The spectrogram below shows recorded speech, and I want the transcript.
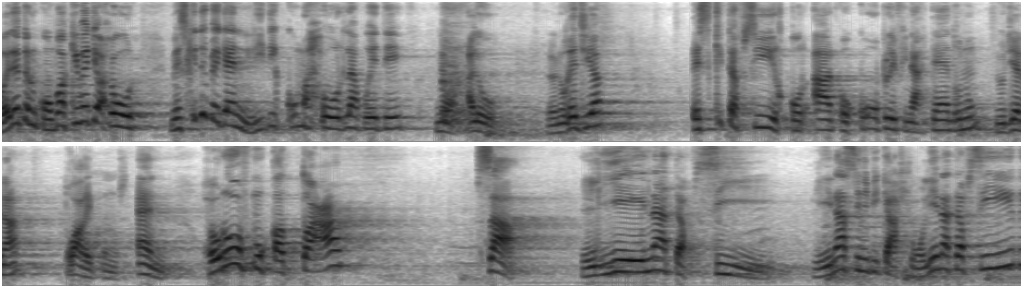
Peut-être tu comprends qui veut dire hour. Mais est-ce que tu peux gagner l'idée comment hour la poétie Non. Alors, le nous dire est-ce que tafsir Coran au complet finit atteindre nous Nous disons trois réponses. Un, huruf muqatta'a ça lié na tafsir, lié na signification, lié na tafsir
